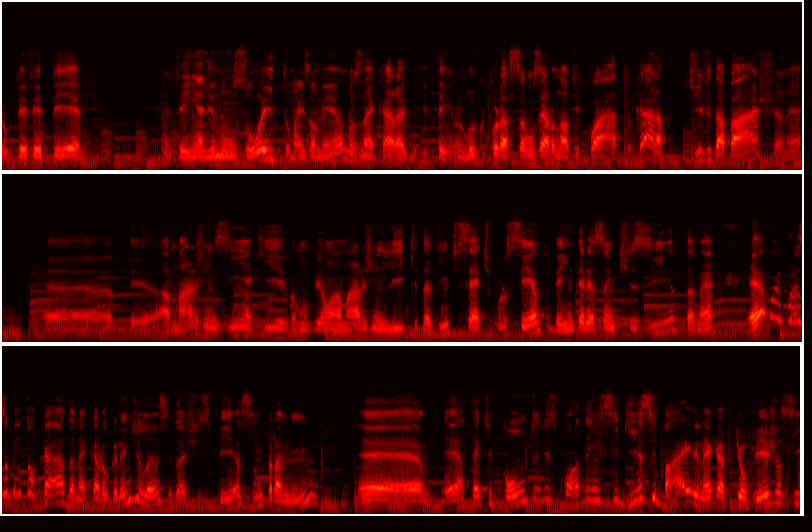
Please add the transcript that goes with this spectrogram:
o PVP vem ali nos 8, mais ou menos, né, cara? Tem lucro por ação 0,94. Cara, dívida baixa, né? Uh, a margenzinha aqui, vamos ver uma margem líquida 27%, bem interessantezita, né? É uma empresa bem tocada, né, cara? O grande lance da XP, assim, para mim, é, é, até que ponto eles podem seguir esse baile, né, cara? Porque eu vejo, assim,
